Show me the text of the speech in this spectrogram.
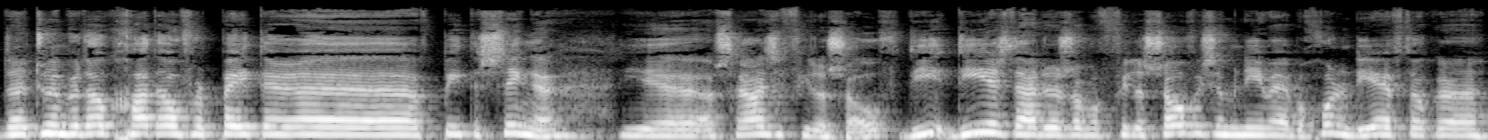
toen hebben we het ook gehad over Peter, eh, Singer, die eh, Australische filosoof. Die, die is daar dus op een filosofische manier mee begonnen. Die heeft ook een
